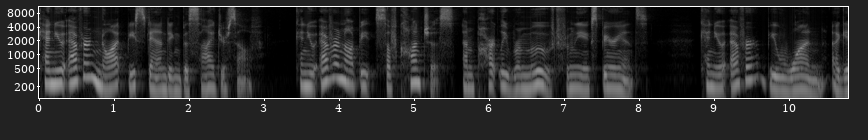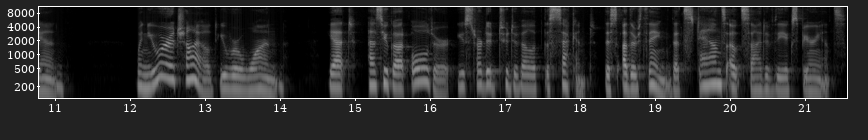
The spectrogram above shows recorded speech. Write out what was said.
Can you ever not be standing beside yourself? Can you ever not be self conscious and partly removed from the experience? Can you ever be one again? When you were a child, you were one. Yet, as you got older, you started to develop the second, this other thing that stands outside of the experience.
